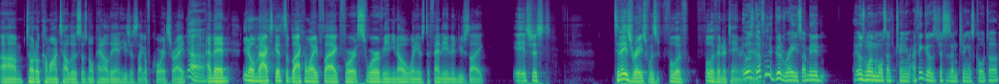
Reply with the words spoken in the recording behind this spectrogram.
um, Toto come on, tell Lewis there's no penalty, and he's just like, "Of course, right?" Yeah. And then you know, Max gets the black and white flag for swerving, you know, when he was defending, and he's like, it's just today's race was full of full of entertainment. It was man. definitely a good race. I mean, it was one of the most entertaining. I think it was just as entertaining as COTA.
